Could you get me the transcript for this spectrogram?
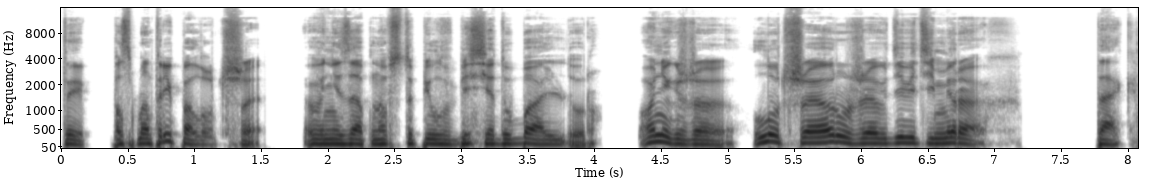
Ты посмотри получше, внезапно вступил в беседу Бальдур. У них же лучшее оружие в девяти мирах. Так,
